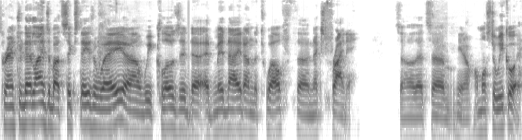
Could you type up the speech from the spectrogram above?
Pre-entry deadline is about six days away. Uh, we close it uh, at midnight on the 12th uh, next Friday, so that's um, you know almost a week away.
